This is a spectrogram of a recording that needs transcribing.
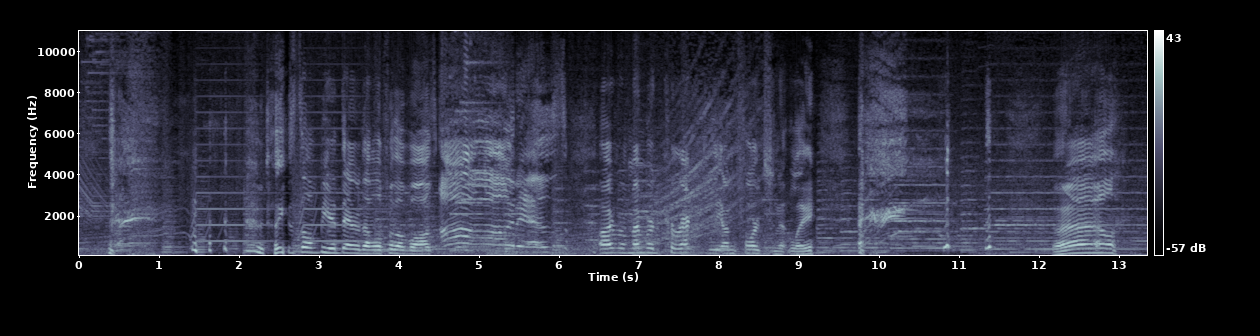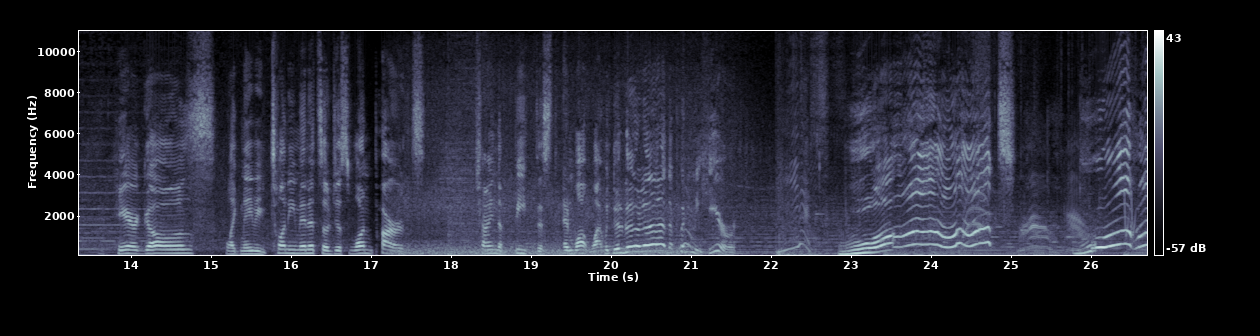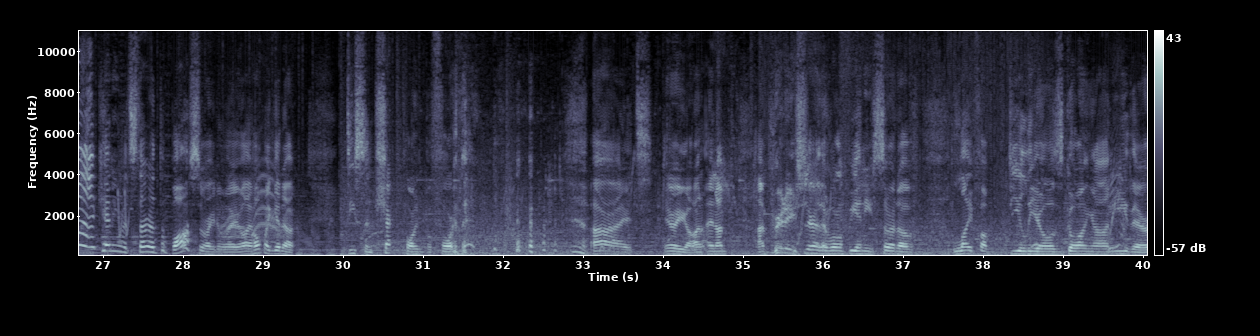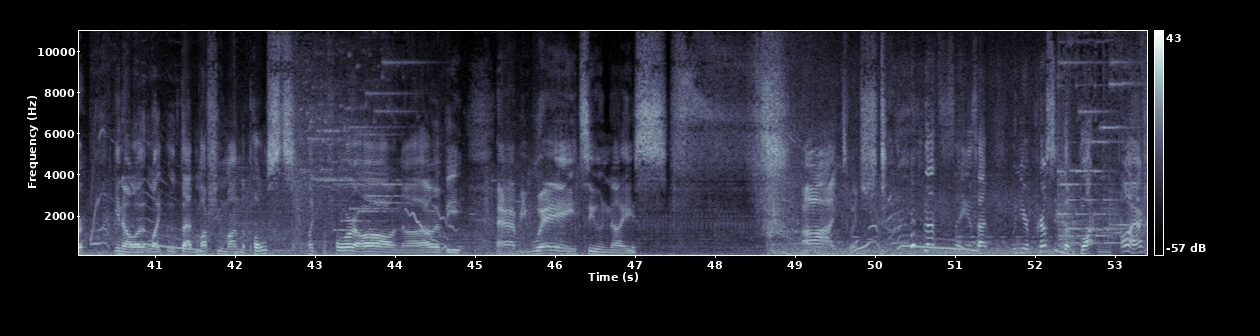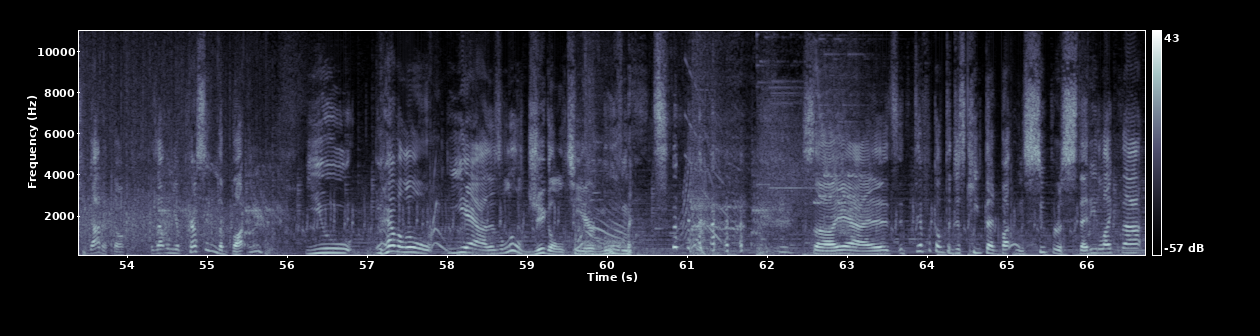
please don't be a Daredevil for the boss. Oh, it is! I remembered correctly, unfortunately. well, here goes, like maybe 20 minutes of just one part trying to beat this. And what? What? They're putting me here. Yes. What? What? I can't even start at the boss right away. Well, I hope I get a decent checkpoint before then. All right, here we go. And I'm I'm pretty sure there won't be any sort of life up dealios going on either. You know, like that mushroom on the posts like before. Oh no, that would be that would be way too nice. Ah, I twitched. That's the thing, is that when you're pressing the button... Oh, I actually got it, though. Is that when you're pressing the button, you you have a little... Yeah, there's a little jiggle to your movement. so, yeah, it's, it's difficult to just keep that button super steady like that.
